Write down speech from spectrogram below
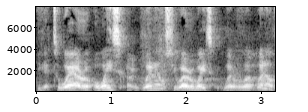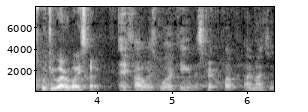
You get to wear a, a waistcoat. When else do you wear a waistcoat? Where, when else would you wear a waistcoat? If I was working in a strip club, I imagine.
